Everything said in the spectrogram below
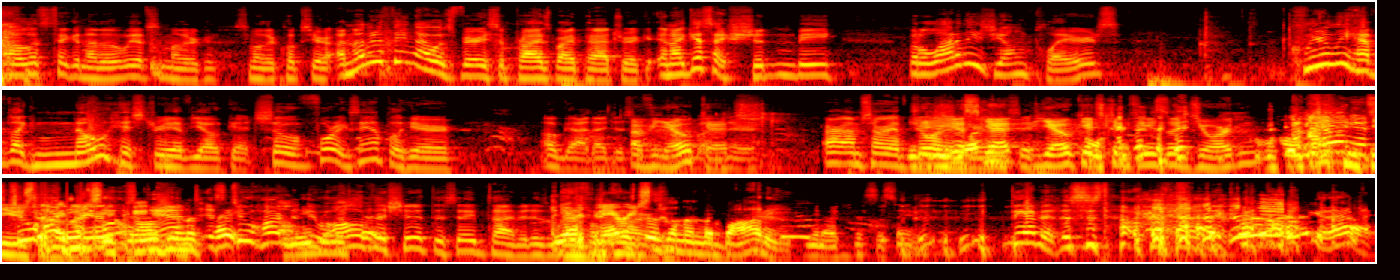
uh, let's take another. We have some other some other clips here. Another thing I was very surprised by Patrick, and I guess I shouldn't be, but a lot of these young players clearly have like no history of Jokic. So, for example, here, oh god, I just Of hit the wrong button Jokic? Or I'm sorry, of Did Jordan. you just get Jokic confused with Jordan? I'm telling you, it's too hard. I'm to confused. do, man. It's too hard to do all of this shit at the same time. It is The weird. very athleticism in the body, you know, it's just the same. Damn it! This is not. Look at that.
